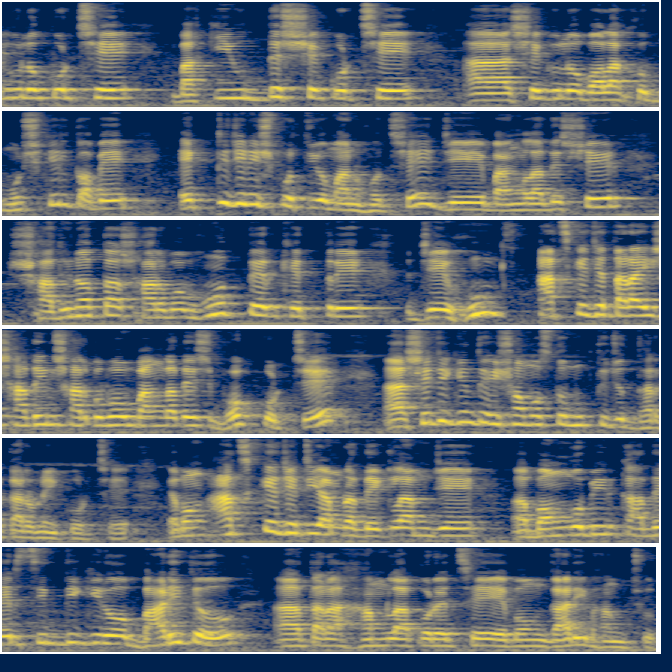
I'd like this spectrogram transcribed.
এগুলো করছে বা কি উদ্দেশ্যে করছে সেগুলো বলা খুব মুশকিল। তবে একটি জিনিস প্রতীয়মান হচ্ছে যে বাংলাদেশের স্বাধীনতা সার্বভৌমত্বের ক্ষেত্রে যে হুম আজকে যে তারা এই স্বাধীন সার্বভৌম বাংলাদেশ ভোগ করছে সেটি কিন্তু এই সমস্ত মুক্তিযোদ্ধার কারণেই করছে। এবং আজকে যেটি আমরা দেখলাম যে বঙ্গবীর কাদের সিদ্দিকিরও বাড়িতেও তারা হামলা করেছে এবং গাড়ি ভাঙচুর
